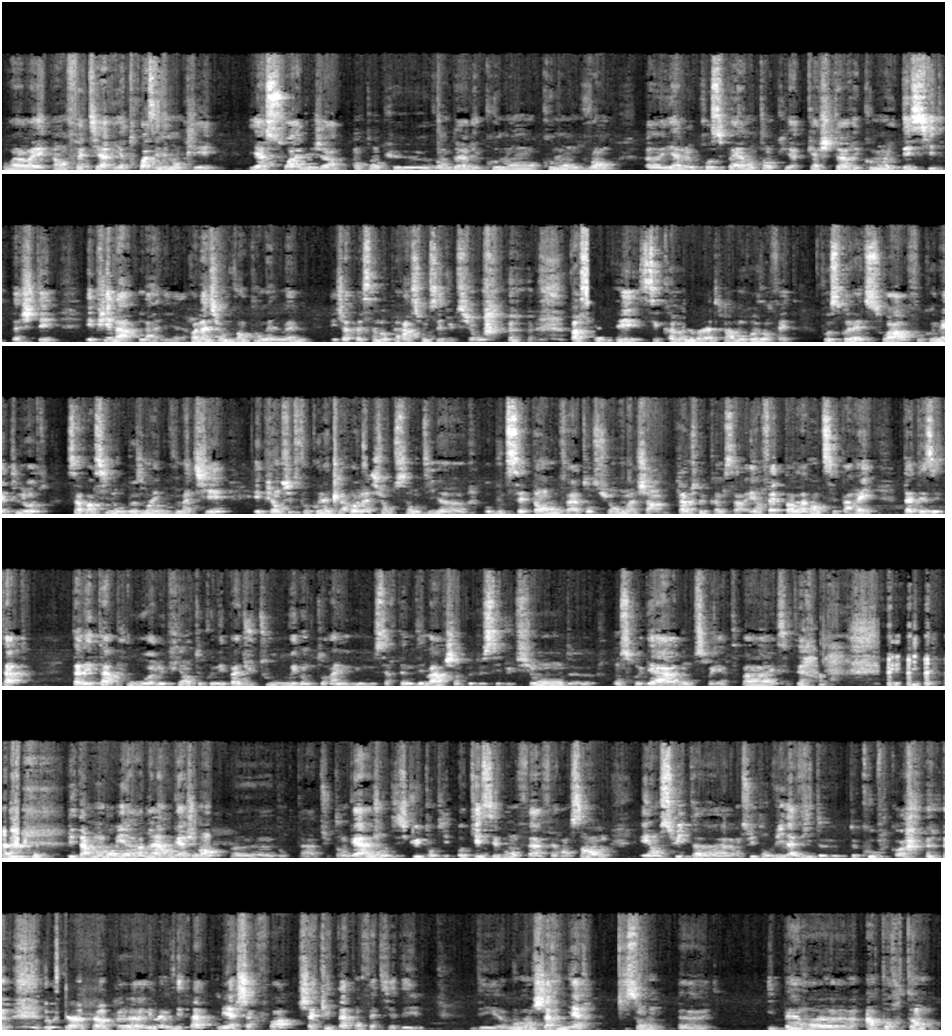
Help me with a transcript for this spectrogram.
Ouais, ouais. En fait, il y a, y a trois éléments clés. Il y a soit déjà en tant que vendeur et comment comment on vend. Euh, il y a le prospect en tant qu'acheteur et comment il décide d'acheter. Et puis la, la, la relation de vente en elle-même. Et j'appelle ça l'opération séduction parce que c'est comme une relation amoureuse en fait. Faut se connaître soi, faut connaître l'autre, savoir si nos besoins ils peuvent matcher. Et puis ensuite, faut connaître la relation. Tu sais, on dit euh, au bout de sept ans, fais attention, machin, plein de trucs comme ça. Et en fait, dans la vente, c'est pareil. Tu as des étapes. Tu as l'étape où euh, le client te connaît pas du tout et donc tu auras une, certaine démarche un peu de séduction, de on se regarde, on se regarde pas, etc. Et puis, tu as un moment où il y a un vrai engagement. Euh, donc tu t'engages, on discute, on dit ok c'est bon, on fait affaire ensemble. Et ensuite, euh, ensuite on vit la vie de, couple quoi. donc c'est un, un peu euh, les mêmes étapes, mais à chaque fois, chaque étape en fait il y a des, des moments charnières qui sont hyper importants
